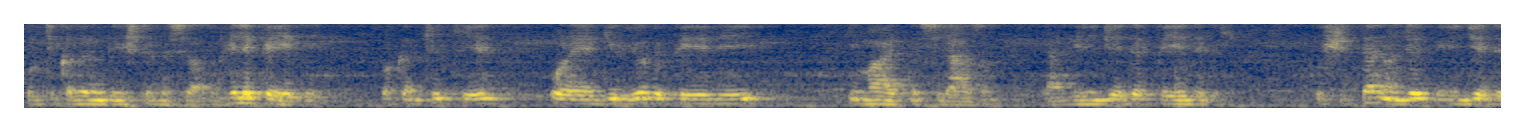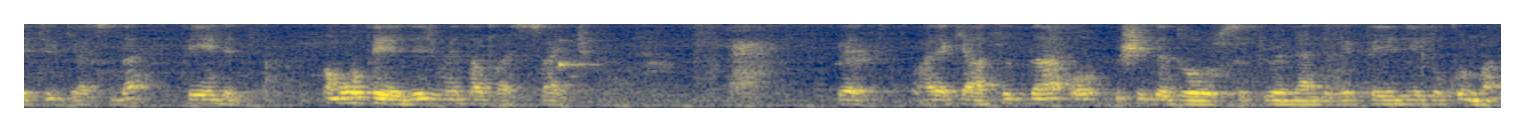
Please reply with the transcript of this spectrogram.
politikalarını değiştirmesi lazım. Hele PYD. Bakın Türkiye oraya giriyor ve PYD'yi imha etmesi lazım. Yani birinci hedef PYD'dir. IŞİD'den önce birinci hedef Türkiye açısından PYD'dir. Ama o PYD'ye Cumhuriyet Halk Partisi sahip çıkıyor. Ve harekatı da o IŞİD'e doğru sık yönlendirerek PYD'ye dokunma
